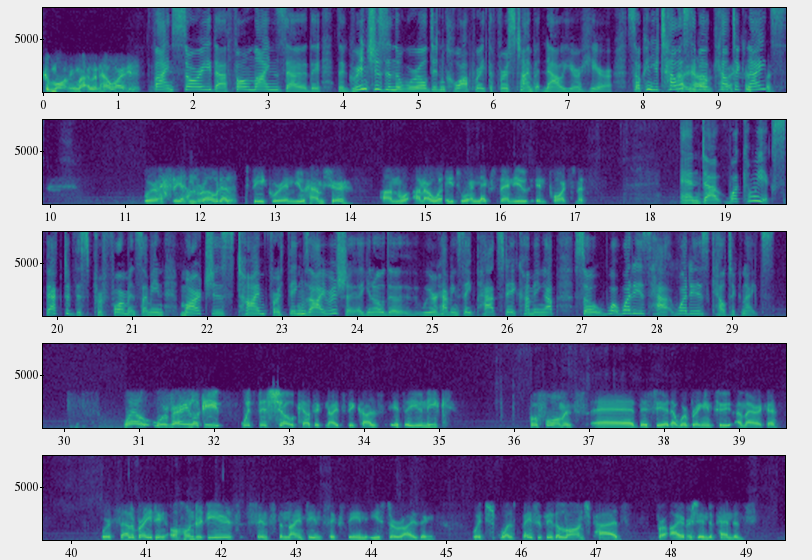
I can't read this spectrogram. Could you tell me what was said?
Good morning, Madeline. How are you? Fine. Sorry, the phone lines, uh, the the Grinches in the world didn't cooperate the first time, but now you're here. So, can you tell us I about have- Celtic Knights? We're actually on the road as we speak. We're in New Hampshire on on our way to our next venue in Portsmouth. And uh, what can we expect of this performance? I mean, March is time for things Irish. Uh, you know, the we are having St. Pat's Day coming up. So, what what is ha- what is Celtic Knights? Well, we're very lucky with this show, Celtic Knights, because it's a unique performance uh, this year that we're bringing to America. We're celebrating 100 years since the 1916 Easter Rising, which was basically the launch pad for Irish independence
